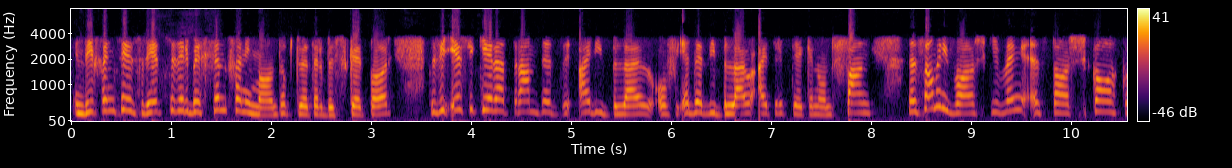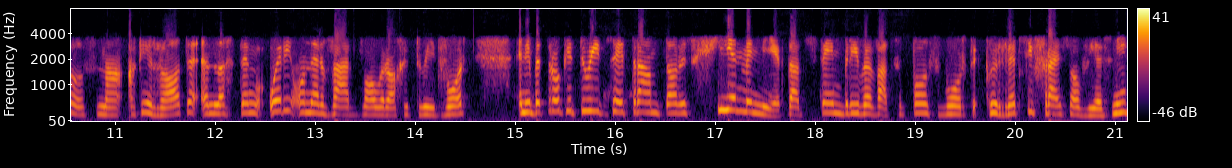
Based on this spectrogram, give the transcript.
En die funksie is reeds sedert die begin van die maand op Twitter beskikbaar. Dit is die eerste keer dat Trump dit uit die blou of eerder die blou uitroepteken ontvang. Nou saam met die waarskuwing is daar skakels na akkurate inligting oor die onderwerp waaroor daar getweet word. In die betrokke tweet sê Trump daar is geen manier dat stembriewe wat gepos word korrupsievry sal wees nie.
